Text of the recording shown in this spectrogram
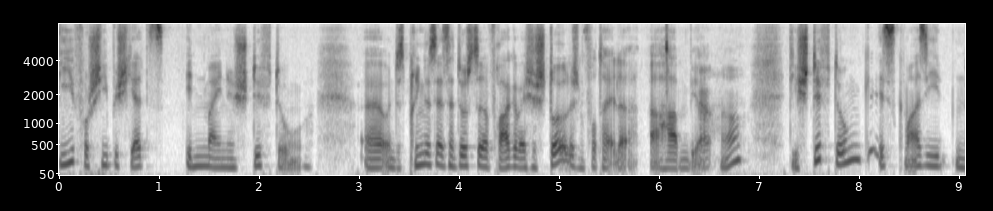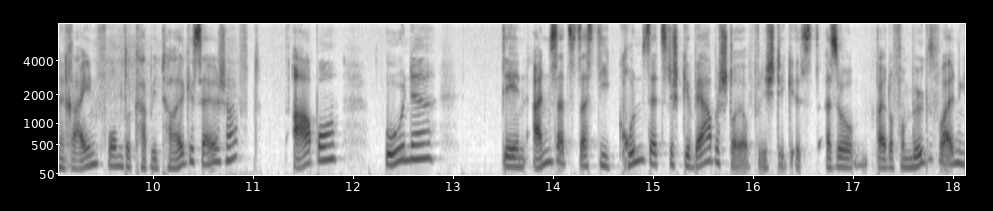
die verschiebe ich jetzt in meine Stiftung. Äh, und das bringt uns jetzt natürlich zu der Frage, welche steuerlichen Vorteile äh, haben wir. Ja. Die Stiftung ist quasi eine Reinform der Kapitalgesellschaft, aber ohne den Ansatz, dass die grundsätzlich gewerbesteuerpflichtig ist. Also bei der Vermögensverwaltung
